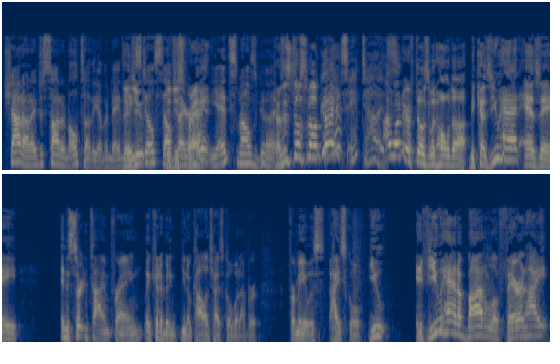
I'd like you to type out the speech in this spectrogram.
Shout out! I just saw it at Ulta the other day. they you- still sell did Fahrenheit. it? Yeah, it smells good. Does it still smell good? Yes, it does. I wonder if those would hold up because you had as a in a certain time frame. It could have been you know college, high school, whatever. For me, it was high school. You if you had a bottle of Fahrenheit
